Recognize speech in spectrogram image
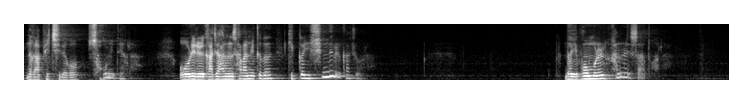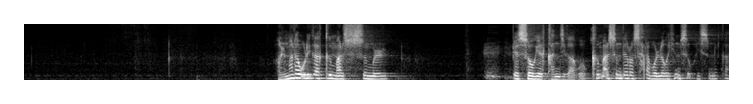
너가 빛이 되고 소금이 되어라. 오리를 가자 하는 사람이 있거든 기꺼이 심리를 가져오라. 너희 보물을 하늘에 쌓아두어라. 얼마나 우리 우리가 그 말씀을 뱃속에 간직하고 그 말씀대로 살아보려고 힘쓰고 있습니까?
